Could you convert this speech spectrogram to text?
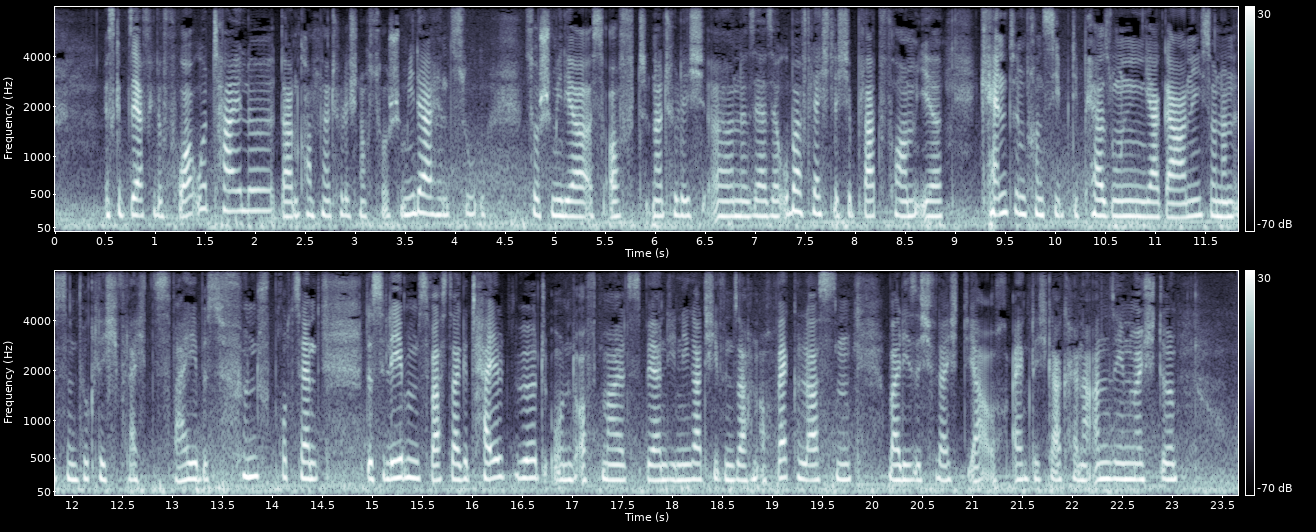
es gibt sehr viele Vorurteile. Dann kommt natürlich noch Social Media hinzu. Social Media ist oft natürlich äh, eine sehr, sehr oberflächliche Plattform. Ihr kennt im Prinzip die Personen ja gar nicht, sondern es sind wirklich vielleicht zwei bis fünf Prozent des Lebens, was da geteilt wird. Und oftmals werden die negativen Sachen auch weggelassen, weil die sich vielleicht ja auch eigentlich gar keiner ansehen möchte.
